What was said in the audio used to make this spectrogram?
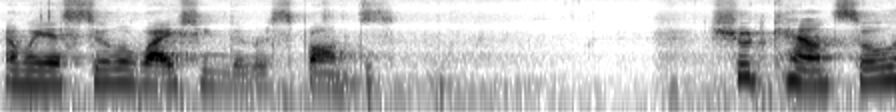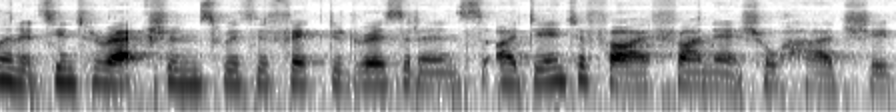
and we are still awaiting the response. Should Council, in its interactions with affected residents, identify financial hardship,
